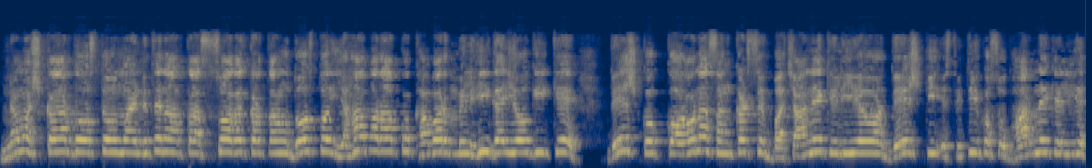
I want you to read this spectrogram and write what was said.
नमस्कार दोस्तों, मैं नितिन आपका स्वागत करता हूँ। दोस्तों, यहाँ पर आपको खबर मिल ही गई होगी कि देश को कोरोना संकट से बचाने के लिए और देश की स्थिति को सुधारने के लिए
